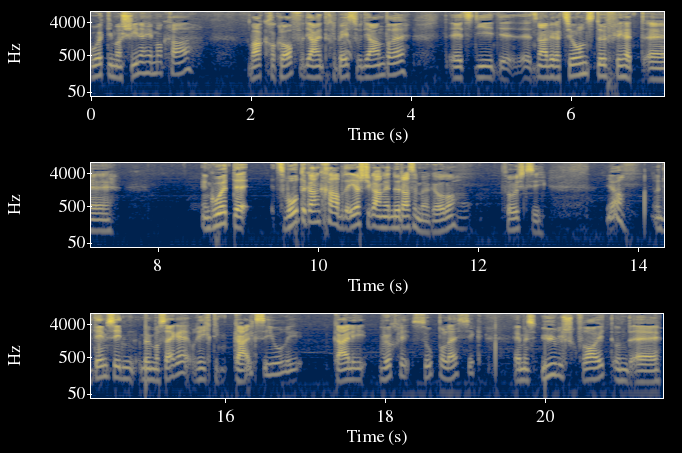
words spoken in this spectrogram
Gute Maschinen haben wir gehabt. Wacker gelaufen, die einen ein bisschen besser als die anderen. Jetzt die, die, das Navigationstöffel hat äh, einen guten zweiten Gang gehabt, aber der erste Gang hat nicht das mögen, oder? So war es. Ja, und in dem Sinn müssen wir sagen, richtig geil gewesen, Juri. Geile, wirklich super lässig. Haben uns übelst gefreut und äh,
